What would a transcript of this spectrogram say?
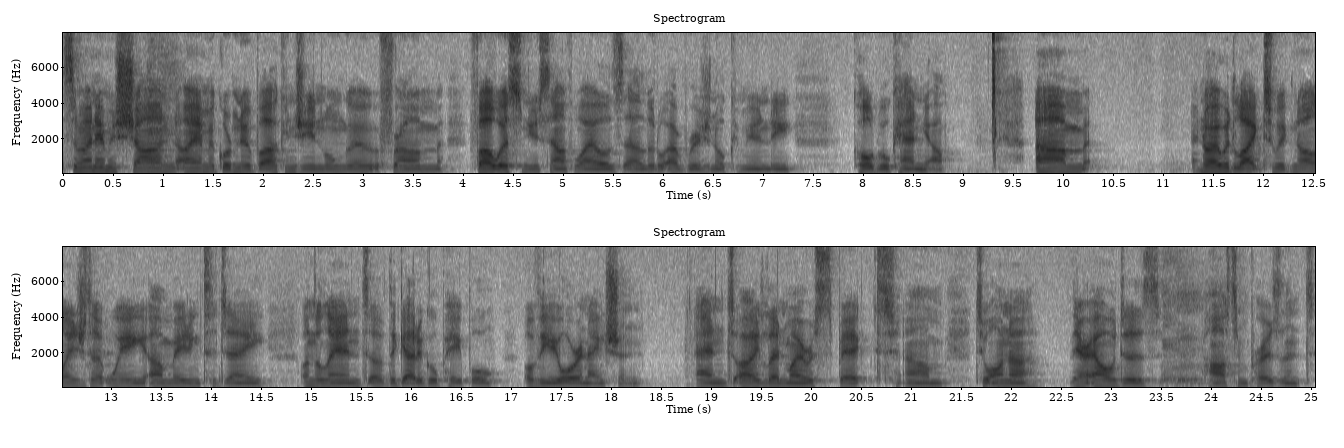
so my name is Sian. I am a Gordonu Barkindji Lungu from far west New South Wales, a little Aboriginal community called Wilcannia. Um, and I would like to acknowledge that we are meeting today on the land of the Gadigal people of the Eora Nation. And I lend my respect um, to honour their elders, past and present,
